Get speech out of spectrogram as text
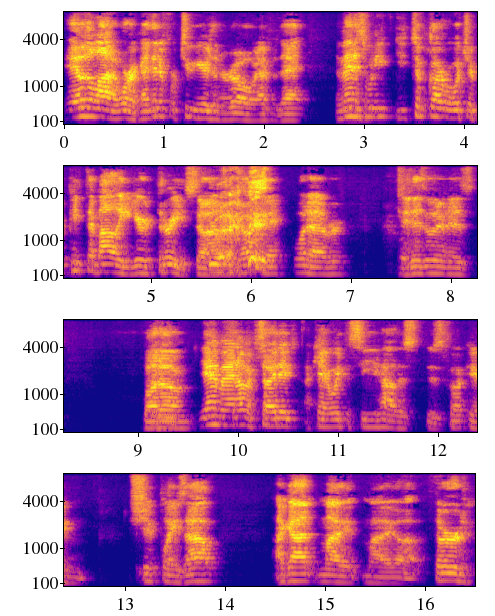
It was a lot of work. I did it for two years in a row. After that, And then it's when you, you took over with your Pete Tamale year three. So I was like, okay, whatever. It is what it is. But um, yeah, man, I'm excited. I can't wait to see how this this fucking shit plays out. I got my my uh, third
